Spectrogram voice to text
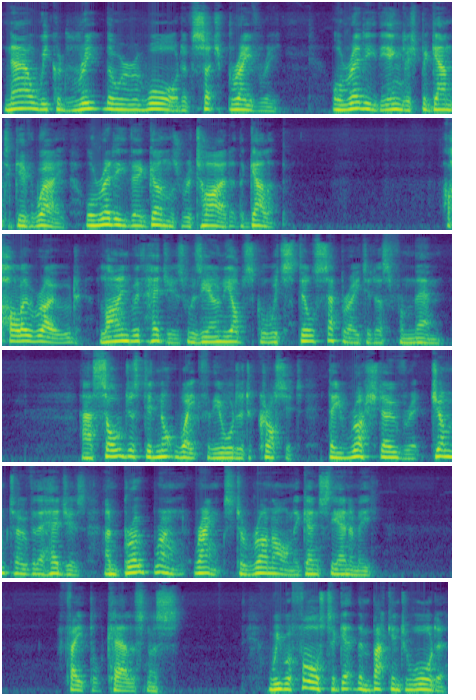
Now we could reap the reward of such bravery. Already the English began to give way. Already their guns retired at the gallop. A hollow road, lined with hedges, was the only obstacle which still separated us from them. Our soldiers did not wait for the order to cross it. They rushed over it, jumped over the hedges, and broke rank ranks to run on against the enemy. Fatal carelessness. We were forced to get them back into order.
